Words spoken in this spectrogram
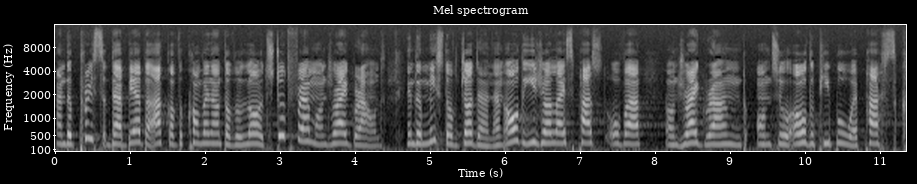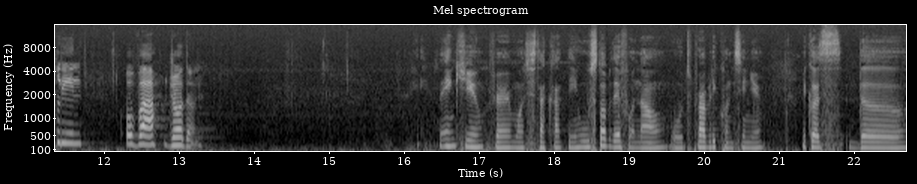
And the priests that bear the ark of the covenant of the Lord stood firm on dry ground in the midst of Jordan, and all the Israelites passed over on dry ground until all the people were passed clean over Jordan. Thank you very much, Kathy. We'll stop there for now. We'll probably continue because the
